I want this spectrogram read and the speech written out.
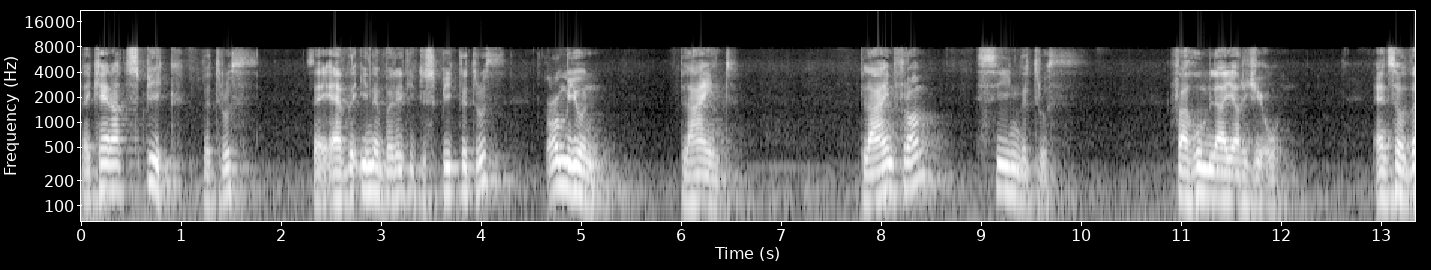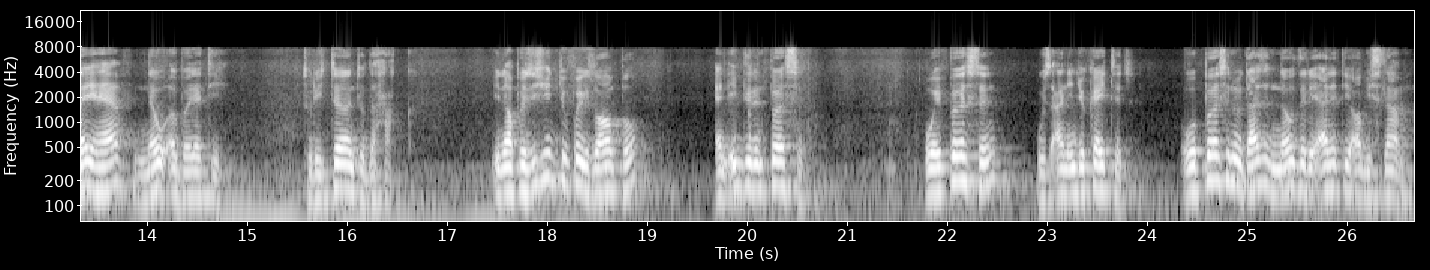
they cannot speak the truth. They have the inability to speak the truth. Umyun, blind. Blind from seeing the truth. Fahum la yarji'un. And so they have no ability to return to the haqq. In opposition to, for example, an ignorant person, or a person who's uneducated, or a person who doesn't know the reality of Islam.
